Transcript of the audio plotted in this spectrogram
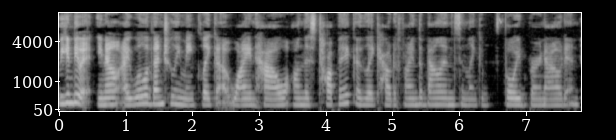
we can do it. You know, I will eventually make like a why and how on this topic of like how to find the balance and like avoid burnout and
